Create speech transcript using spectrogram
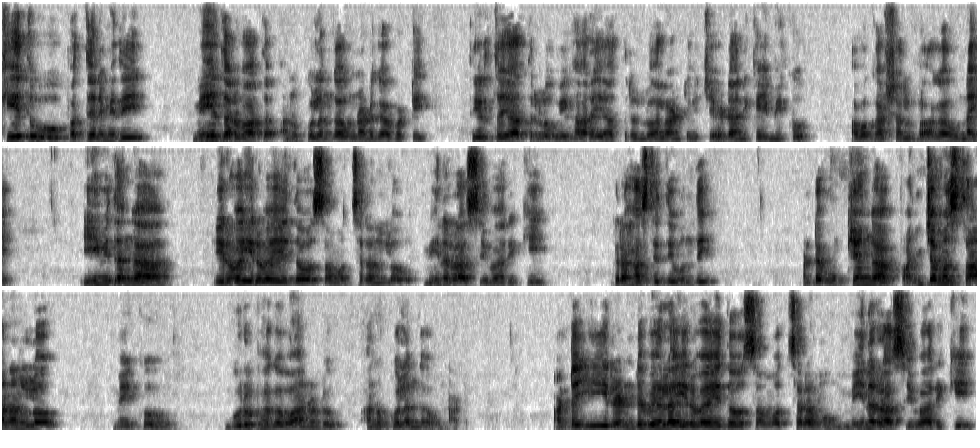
కేతువు పద్దెనిమిది మే తర్వాత అనుకూలంగా ఉన్నాడు కాబట్టి తీర్థయాత్రలు విహారయాత్రలు అలాంటివి చేయడానికై మీకు అవకాశాలు బాగా ఉన్నాయి. ఈ విధంగా ఇరవై ఇరవై ఐదవ సంవత్సరంలో మీనరాశి వారికి గ్రహస్థితి ఉంది. అంటే ముఖ్యంగా పంచమ స్థానంలో మీకు గురు భగవానుడు అనుకూలంగా ఉన్నాడు. అంటే ఈ రెండు వేల ఇరవై ఐదో సంవత్సరము మీనరాశి వారికి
